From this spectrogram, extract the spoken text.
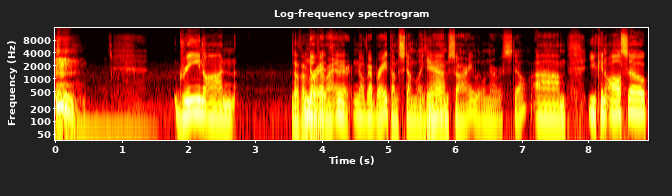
green on November November 8th. November 8th. I'm stumbling Yeah. here. I'm sorry, a little nervous still. Um, you can also,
